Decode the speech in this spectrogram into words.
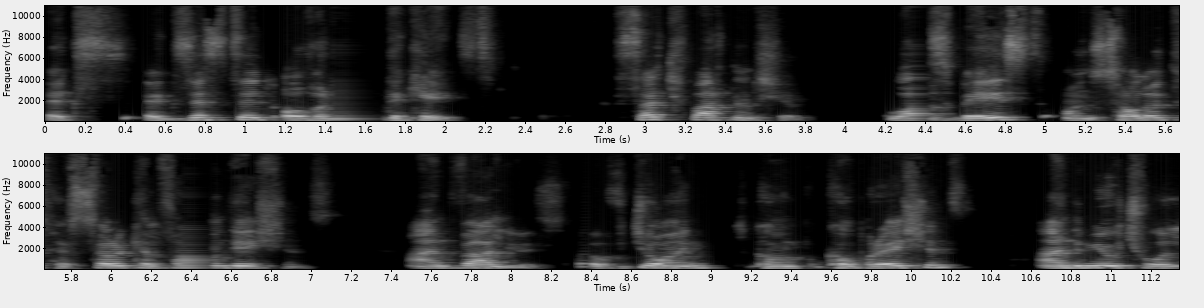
ex existed over decades. Such partnership was based on solid historical foundations and values of joint cooperation and mutual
